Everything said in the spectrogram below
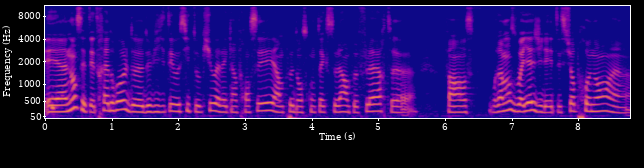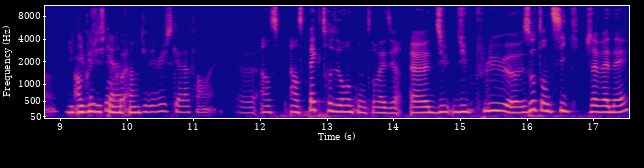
et non, c'était très drôle de, de, visiter aussi Tokyo avec un Français, un peu dans ce contexte-là, un peu flirt... Enfin, vraiment, ce voyage, il a été surprenant. Euh, du début jusqu'à la fin. Du début jusqu'à la fin, ouais. Euh, un, un, spectre de rencontres, on va dire. Euh, du, du, plus authentique javanais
